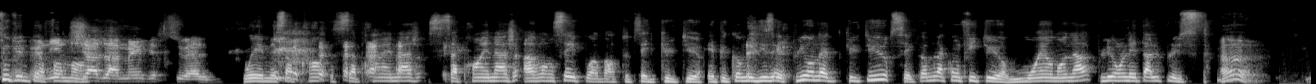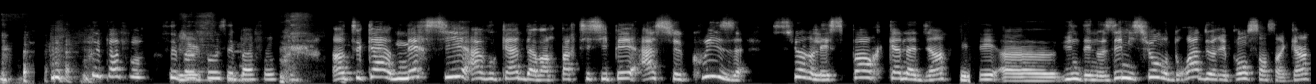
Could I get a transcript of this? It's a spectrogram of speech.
Toute une performance. Déjà de la main virtuelle. Oui, mais ça prend, ça prend un âge, ça prend un âge avancé pour avoir toute cette culture. Et puis, comme il disait, plus on a de culture, c'est comme la confiture. Moins on en a, plus on l'étale plus. Ah. c'est pas faux. C'est pas faux, c'est pas faux. En tout cas, merci à vous quatre d'avoir participé à ce quiz sur les sports canadiens. C'était euh, une de nos émissions droit de réponse 105.1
